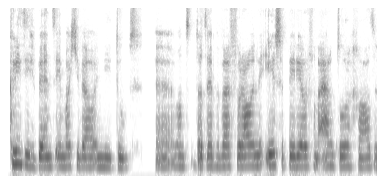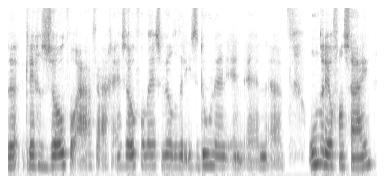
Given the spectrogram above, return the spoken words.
kritisch bent in wat je wel en niet doet. Uh, want dat hebben wij vooral in de eerste periode van de Ademtoren gehad. We kregen zoveel aanvragen en zoveel mensen wilden er iets doen en, en, en uh, onderdeel van zijn.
